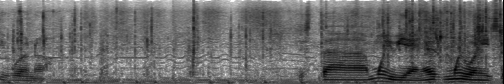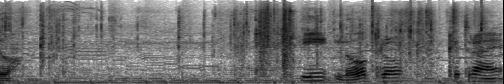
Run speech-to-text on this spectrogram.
Y bueno está muy bien es muy bonito. Y lo otro que trae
